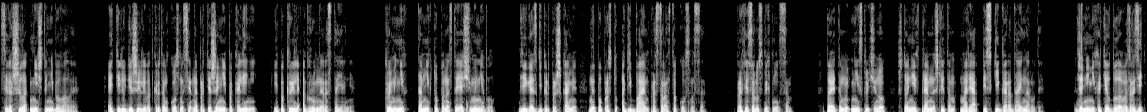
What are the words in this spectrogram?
совершило нечто небывалое. Эти люди жили в открытом космосе на протяжении поколений и покрыли огромное расстояние. Кроме них, там никто по-настоящему не был. Двигаясь гиперпрыжками, мы попросту огибаем пространство космоса. Профессор усмехнулся. Поэтому не исключено, что они и впрямь нашли там моря, пески, города и народы. Дженни не хотел было возразить,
